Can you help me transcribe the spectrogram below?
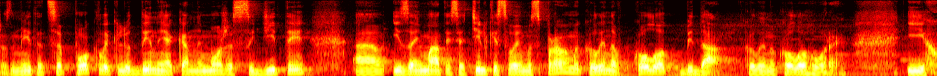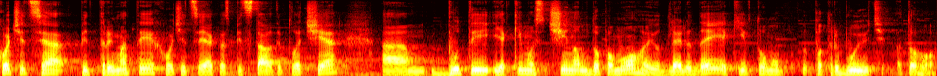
Розумієте, це поклик людини, яка не може сидіти а, і займатися тільки своїми справами, коли навколо біда, коли навколо горе. І хочеться підтримати, хочеться якось підставити плече, а, бути якимось чином допомогою для людей, які в тому потребують того.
